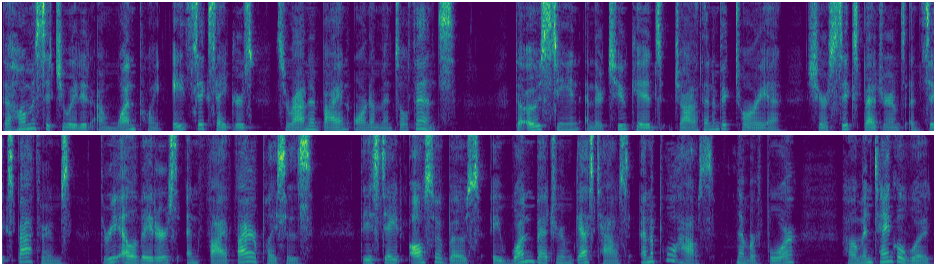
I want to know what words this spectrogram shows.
The home is situated on 1.86 acres surrounded by an ornamental fence. The Osteen and their two kids, Jonathan and Victoria, share six bedrooms and six bathrooms, three elevators, and five fireplaces. The estate also boasts a one-bedroom guest house and a pool house. Number 4. Home in Tanglewood.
